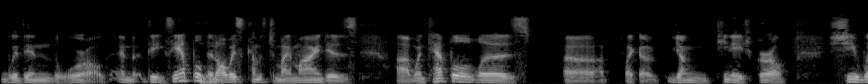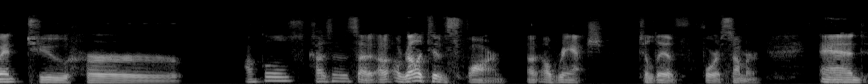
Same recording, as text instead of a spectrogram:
within the world. And the example that mm-hmm. always comes to my mind is uh, when Temple was uh, like a young teenage girl, she went to her uncle's, cousins, a, a relative's farm, a, a ranch to live for a summer. And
